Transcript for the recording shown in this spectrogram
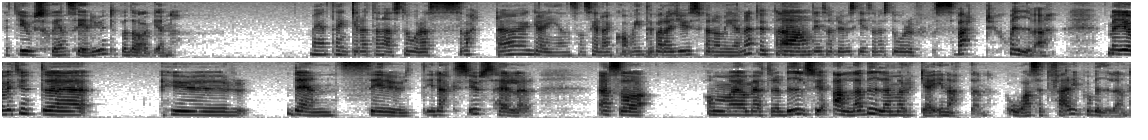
Ett ljussken ser du ju inte på dagen. Men jag tänker att den här stora svarta grejen som sedan kom, inte bara ljusfenomenet utan Ja. det som du beskriver som en stor svart skiva. Men jag vet ju inte hur den ser ut i dagsljus heller. Alltså, om jag möter en bil så är alla bilar mörka i natten. Oavsett färg på bilen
